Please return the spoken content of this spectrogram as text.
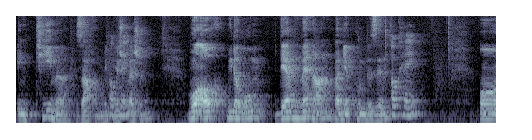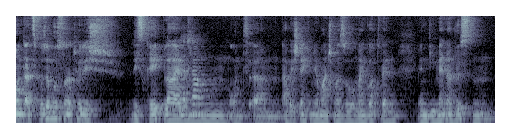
intime Sachen mit okay. mir sprechen, wo auch wiederum deren Männern bei mir Kunde sind. Okay. Und als Friseur musst du natürlich diskret bleiben. Und, ähm, aber ich denke mir manchmal so, mein Gott, wenn, wenn die Männer wüssten,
